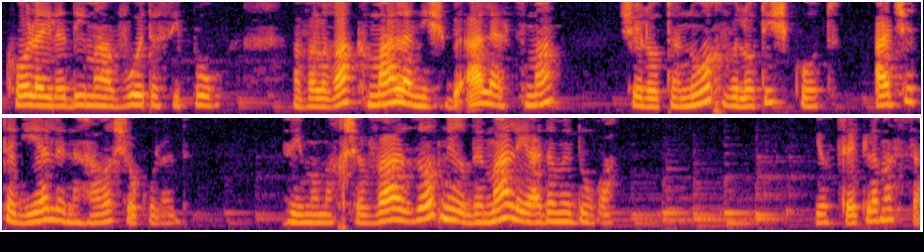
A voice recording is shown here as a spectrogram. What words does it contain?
כל הילדים אהבו את הסיפור, אבל רק מעלה נשבעה לעצמה שלא תנוח ולא תשקוט עד שתגיע לנהר השוקולד. ועם המחשבה הזאת נרדמה ליד המדורה. יוצאת למסע.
